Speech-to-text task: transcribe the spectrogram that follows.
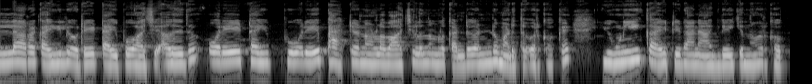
എല്ലാവരുടെ കയ്യിൽ ഒരേ ടൈപ്പ് വാച്ച് അതായത് ഒരേ ടൈപ്പ് ഒരേ പാറ്റേൺ ഉള്ള വാച്ചുകൾ നമ്മൾ കണ്ട് കണ്ടും അടുത്തവർക്കൊക്കെ യുണീക്ക് ആയിട്ട് ഇടാൻ ആഗ്രഹിക്കുന്നവർക്കൊക്കെ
